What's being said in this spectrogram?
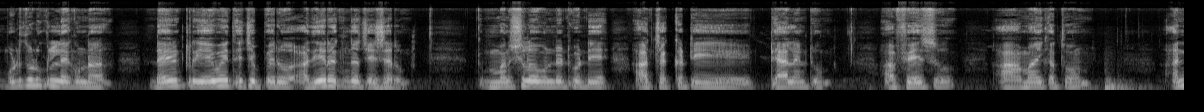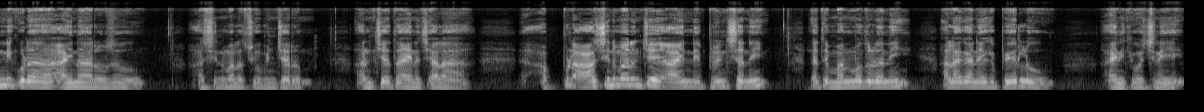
ఒడిదుడుకులు లేకుండా డైరెక్టర్ ఏమైతే చెప్పారో అదే రకంగా చేశారు. మనిషిలో ఉండేటువంటి ఆ చక్కటి టాలెంటు ఆ ఫేసు ఆ అమాయకత్వం అన్నీ కూడా ఆయన ఆ రోజు ఆ సినిమాలో చూపించారు. అంచేత ఆయన చాలా అప్పుడు ఆ సినిమా నుంచే ఆయన్ని ప్రిన్స్ అని లేకపోతే మన్మధుడని అలాగే అనేక పేర్లు ఆయనకి వచ్చినాయి.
